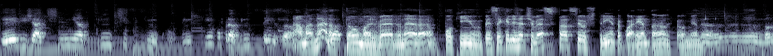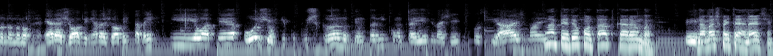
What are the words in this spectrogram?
ele já tinha 25, 25 para 26 anos. Ah, mas não era tão mais velho, né? Era pouquinho. Pensei que ele já tivesse para seus 30, 40 anos, pelo menos. Não, não, não, não, não. Era jovem, era jovem também. E eu até hoje eu fico buscando, tentando encontrar ele nas redes sociais, mas. Ah, perdeu o contato, caramba. Perdi. Ainda mais com a internet.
